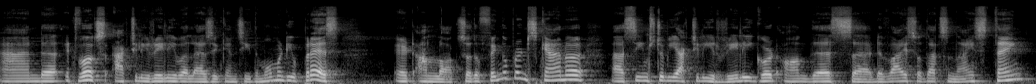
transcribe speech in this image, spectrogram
and uh, it works actually really well as you can see. The moment you press, it unlocks. So the fingerprint scanner uh, seems to be actually really good on this uh, device. So that's a nice thing.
